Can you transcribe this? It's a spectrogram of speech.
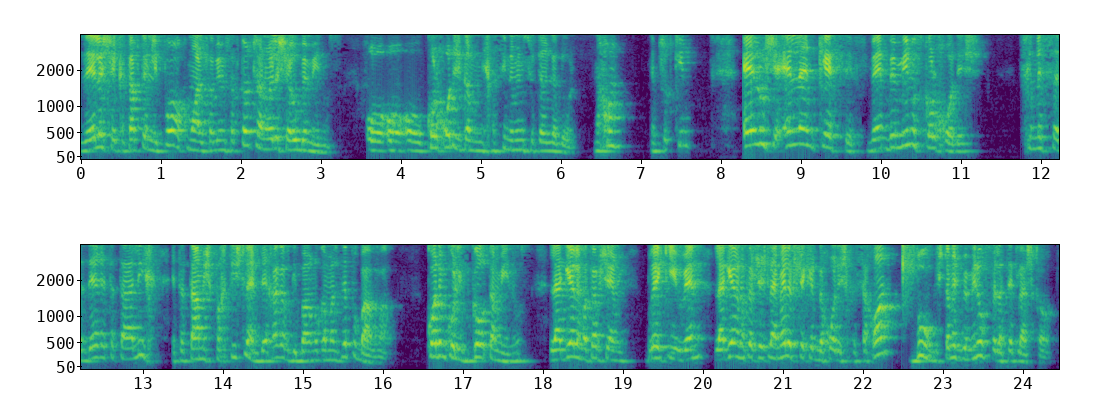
זה אלה שכתבתם לי פה, כמו על סבים וסבתות שלנו, אלה שהיו במינוס. או, או, או כל חודש גם נכנסים למינוס יותר גדול. נכון, הם צודקים. אלו שאין להם כסף והם במינוס כל חודש, צריכים לסדר את התהליך, את התא המשפחתי שלהם. דרך אגב, דיברנו גם על זה פה בעבר. קודם כל לסגור את המינוס, להגיע למצב שהם break even, להגיע למצב שיש להם אלף שקל בחודש חיסכון, בום, להשתמש במינוף ולצאת להשקעות.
